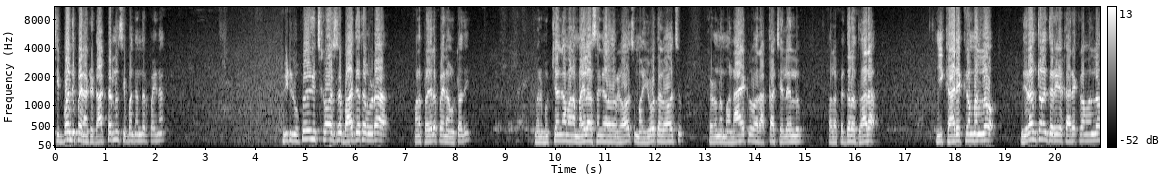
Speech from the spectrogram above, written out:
సిబ్బంది పైన అటు డాక్టర్లు సిబ్బంది అందరిపైన వీటిని ఉపయోగించుకోవాల్సిన బాధ్యత కూడా మన ప్రజలపైన ఉంటుంది. మరి ముఖ్యంగా మన మహిళా సంఘాల వారు కావచ్చు మా యువత కావచ్చు ఇక్కడ ఉన్న మా నాయకులు వారి అక్క చెల్లెళ్ళు వాళ్ళ పెద్దల ద్వారా ఈ కార్యక్రమంలో నిరంతరం జరిగే కార్యక్రమంలో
